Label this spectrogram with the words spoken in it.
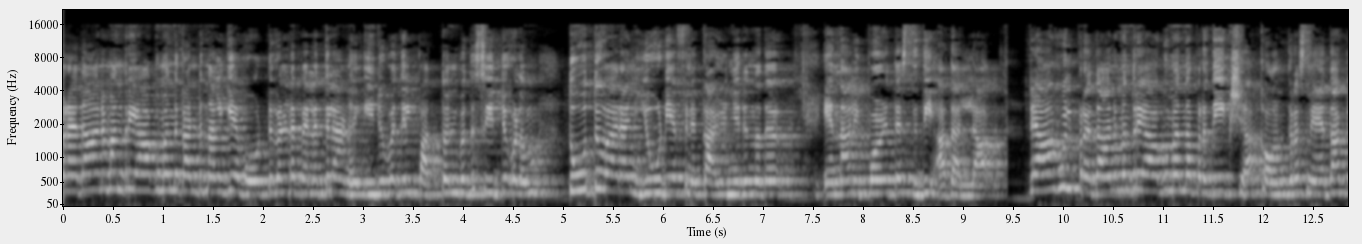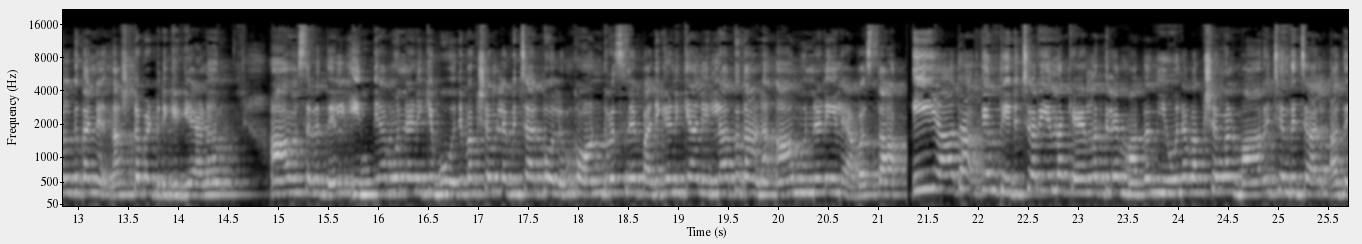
പ്രധാനമന്ത്രിയാകുമെന്ന് കണ്ടു നൽകിയ വോട്ടുകളുടെ ബലത്തിലാണ് ഇരുപതിൽ പത്തൊൻപത് സീറ്റുകളും തൂത്തുവാരാൻ യു ഡി എഫിന് കഴിഞ്ഞിരുന്നത്. എന്നാൽ ഇപ്പോഴത്തെ സ്ഥിതി അതല്ല. രാഹുൽ പ്രധാനമന്ത്രിയാകുമെന്ന പ്രതീക്ഷ കോൺഗ്രസ് നേതാക്കൾക്ക് തന്നെ നഷ്ടപ്പെട്ടിരിക്കുകയാണ്. ആ അവസരത്തിൽ ഇന്ത്യ മുന്നണിക്ക് ഭൂരിപക്ഷം ലഭിച്ചാൽ പോലും കോൺഗ്രസിനെ പരിഗണിക്കാനില്ലാത്തതാണ് ആ മുന്നണിയിലെ അവസ്ഥ. ഈ യാഥാർത്ഥ്യം തിരിച്ചറിയുന്ന കേരളത്തിലെ മതന്യൂനപക്ഷങ്ങൾ മാറി ചിന്തിച്ചാൽ അത്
